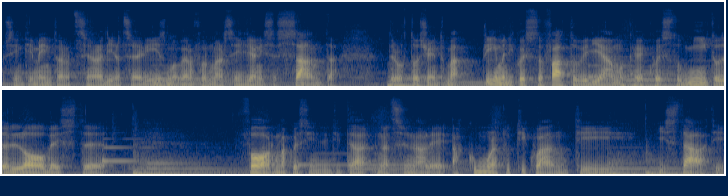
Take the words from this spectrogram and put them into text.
sentimento nazionale di nazionalismo verrà a formarsi negli anni 60 dell'Ottocento, ma prima di questo fatto vediamo che questo mito dell'Ovest forma questa identità nazionale accomuna tutti quanti gli stati.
